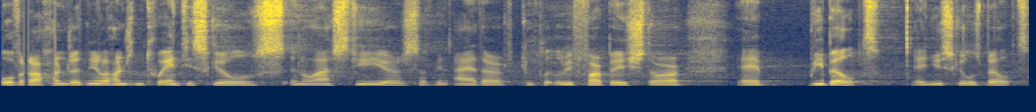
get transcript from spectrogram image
over 100, nearly 120 schools in the last few years have been either completely refurbished or uh, rebuilt, uh, new schools built.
